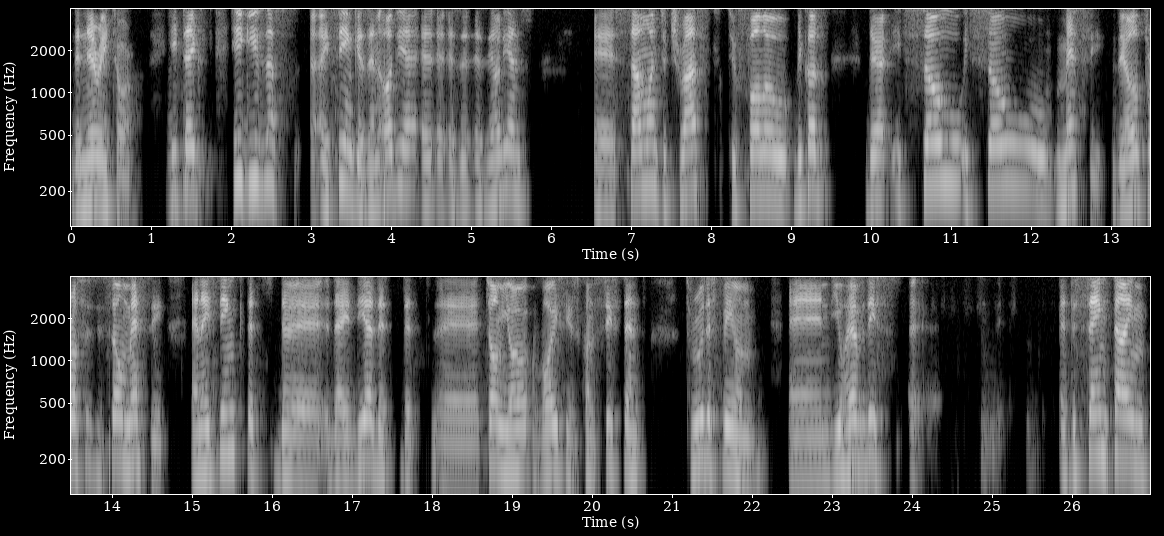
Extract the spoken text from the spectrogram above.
the narrator. He Mhm. takes he gives us I think as an audience as a, as the audience uh, someone to trust to follow because there it's so it's so messy the whole process is so messy and i think that the the idea that that uh, tom your voice is consistent through the film and you have this uh, at the same time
